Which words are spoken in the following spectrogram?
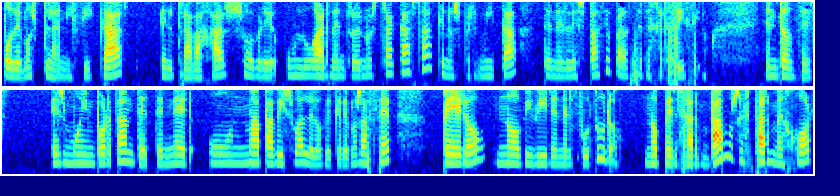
podemos planificar el trabajar sobre un lugar dentro de nuestra casa que nos permita tener el espacio para hacer ejercicio. Entonces, es muy importante tener un mapa visual de lo que queremos hacer, pero no vivir en el futuro. No pensar, vamos a estar mejor,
